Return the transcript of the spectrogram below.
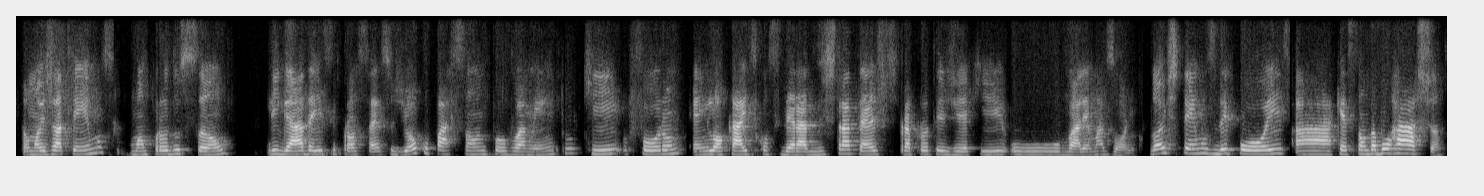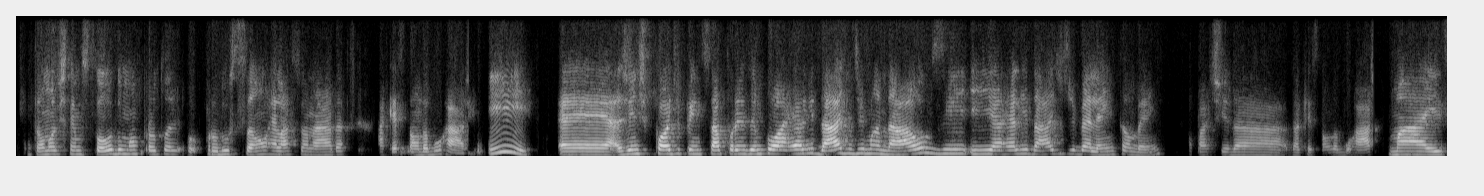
Então, nós já temos uma produção ligada a esse processo de ocupação e povoamento que foram em locais considerados estratégicos para proteger aqui o Vale Amazônico. Nós temos depois a questão da borracha. Então nós temos toda uma produção relacionada à questão da borracha. E é, a gente pode pensar, por exemplo, a realidade de Manaus e, e a realidade de Belém também, partir da, da questão da borracha. Mas,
